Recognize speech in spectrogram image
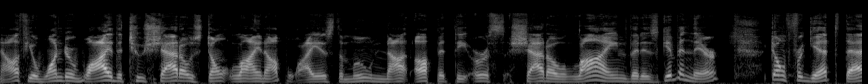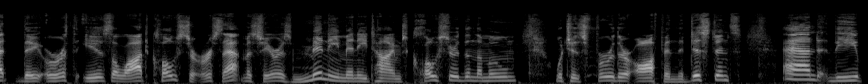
Now if you wonder why the two shadows don't line up, why is the moon not up at the Earth's shadow line that is given there? Don't forget that the Earth is a lot closer. Earth's atmosphere is many, many times closer than the moon, which is further off in the distance. And the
